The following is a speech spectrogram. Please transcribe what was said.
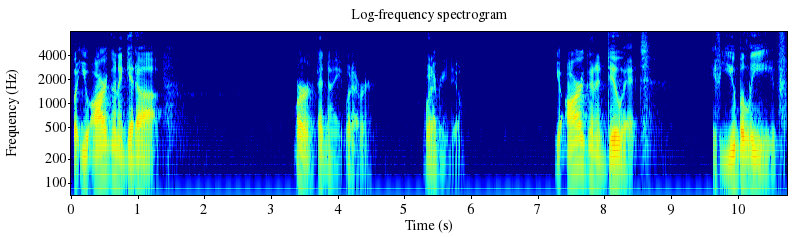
But you are going to get up, or at night, whatever, whatever you do. You are going to do it if you believe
